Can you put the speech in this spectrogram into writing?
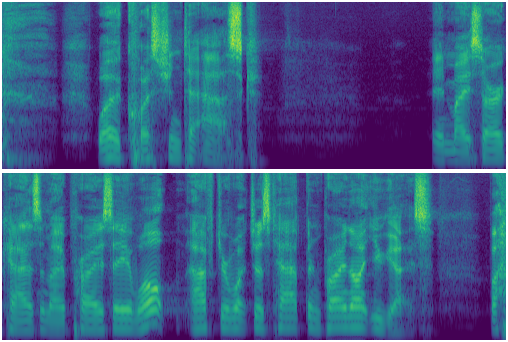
what a question to ask. In my sarcasm, I probably say, well, after what just happened, probably not you guys. But,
